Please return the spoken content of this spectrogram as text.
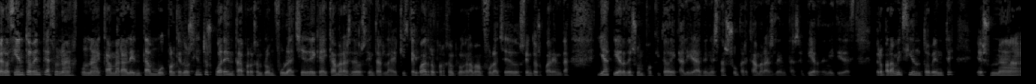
Pero 120 hace una, una cámara lenta, muy, porque 240, por ejemplo, en Full HD, que hay cámaras de 200, la XT4, por ejemplo, graban Full HD 240. Ya pierdes un poquito de calidad en estas super cámaras lentas, se pierde nitidez. Pero para mí 120 es una,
